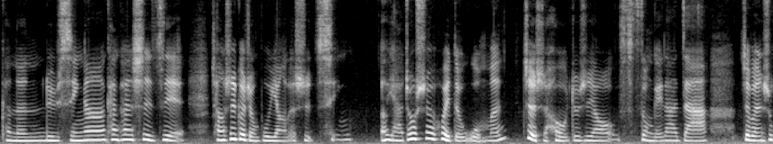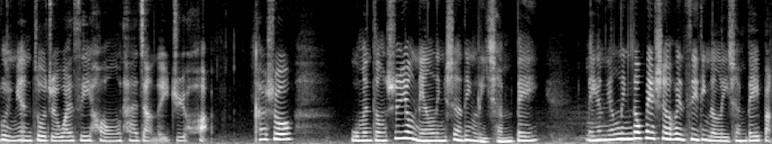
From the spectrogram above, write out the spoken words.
可能旅行啊，看看世界，尝试各种不一样的事情。而亚洲社会的我们，这时候就是要送给大家这本书里面作者 Y.C. 红他讲的一句话。他说：“我们总是用年龄设定里程碑，每个年龄都被社会既定的里程碑绑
